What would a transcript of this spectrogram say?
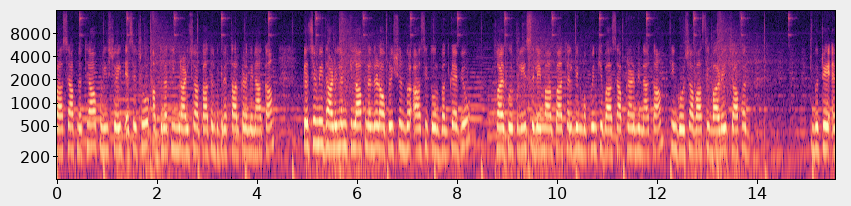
बासियाब न थे पुलिस शहीद S H O Abdul Abdul Rani Shah क़ातिल भी गिरफ़्तार करण में नाकाम कच्छ में धाड़ेलनि ख़िलाफ़ हलंदड़ ऑपरेशन भी आसी तौर बंद कयो पो ख़ैरपुर पुलिस ज़िले में अॻवा बिन ॿिनि के बासियाब बाज़ाब में नाकाम हिंगोशा वासी बाड़े जाफर गुटे ए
